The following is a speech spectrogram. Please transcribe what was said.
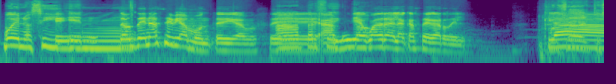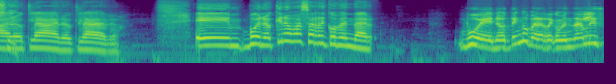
Bueno, sí, Eh, em, donde nace Viamonte, digamos, eh, Ah, a media cuadra de la casa de Gardel. claro, Perfecto, sí. claro, claro. Em, bueno, ¿qué nos vas a recomendar? Bueno, tengo para recomendarles,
